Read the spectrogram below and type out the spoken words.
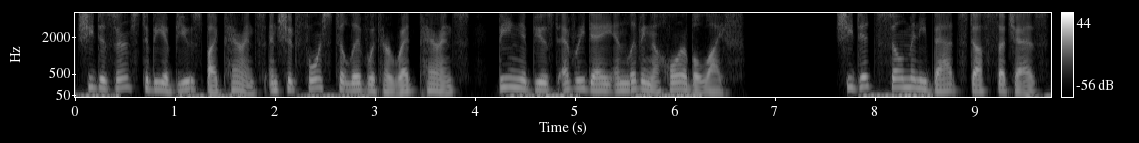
she deserves to be abused by parents and should forced to live with her red parents, being abused every day and living a horrible life. She did so many bad stuff such as,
